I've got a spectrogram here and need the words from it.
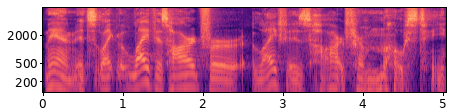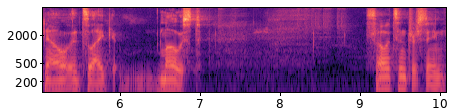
man it's like life is hard for life is hard for most you know? It's like most. So it's interesting.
